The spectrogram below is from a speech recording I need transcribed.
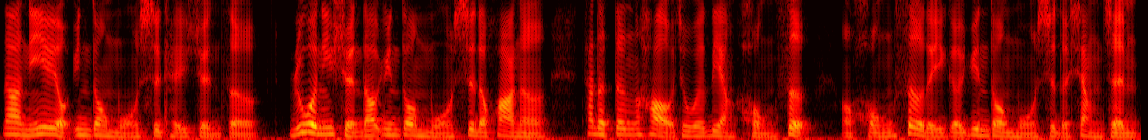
那你也有运动模式可以选择。如果你选到运动模式的话呢，它的灯号就会亮红色哦，红色的一个运动模式的象征。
